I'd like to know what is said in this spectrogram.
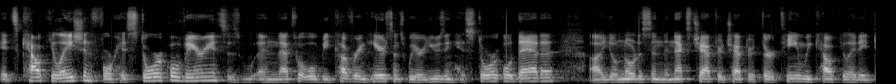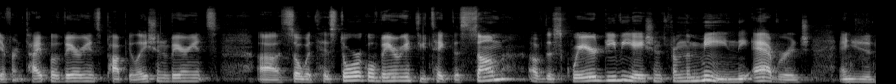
It's calculation for historical variances, and that's what we'll be covering here since we are using historical data. Uh, you'll notice in the next chapter, chapter 13, we calculate a different type of variance, population variance. Uh, so with historical variance, you take the sum of the squared deviations from the mean, the average, and you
